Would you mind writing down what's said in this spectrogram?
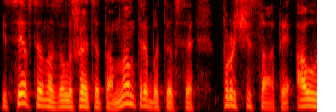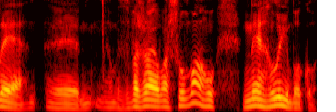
І це все у нас залишається там. Нам треба це все прочесати. Але е, зважаю вашу увагу, не глибоко.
